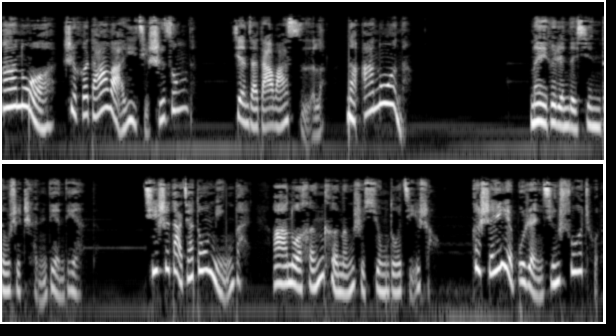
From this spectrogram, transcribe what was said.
阿诺是和达瓦一起失踪的，现在达瓦死了，那阿诺呢？”每个人的心都是沉甸甸的。其实大家都明白，阿诺很可能是凶多吉少，可谁也不忍心说出来，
